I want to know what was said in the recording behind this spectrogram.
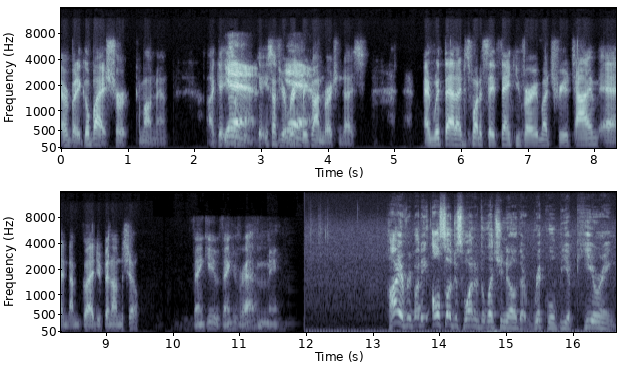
Everybody, go buy a shirt. Come on, man. Uh, get yourself yeah. get yourself your yeah. Rick Recon merchandise. And with that, I just want to say thank you very much for your time, and I'm glad you've been on the show. Thank you. Thank you for having me. Hi, everybody. Also, just wanted to let you know that Rick will be appearing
